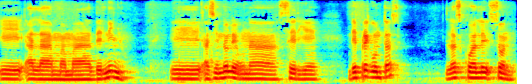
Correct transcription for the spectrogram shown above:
eh, a la mamá del niño, eh, haciéndole una serie de preguntas, las cuales son,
